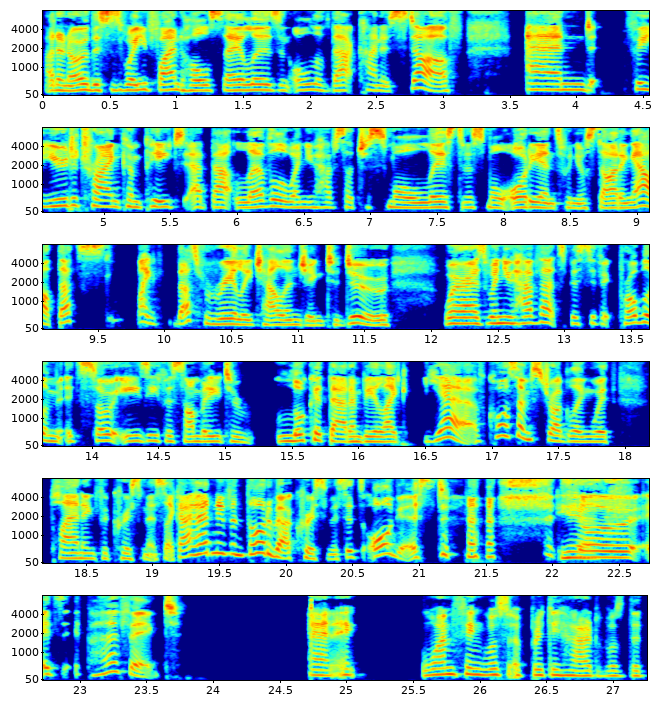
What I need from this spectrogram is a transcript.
I don't know, this is where you find wholesalers and all of that kind of stuff. And for you to try and compete at that level when you have such a small list and a small audience when you're starting out, that's like, that's really challenging to do. Whereas when you have that specific problem, it's so easy for somebody to look at that and be like, yeah, of course I'm struggling with planning for Christmas. Like I hadn't even thought about Christmas. It's August. yeah. So it's perfect. And it, one thing was uh, pretty hard was that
